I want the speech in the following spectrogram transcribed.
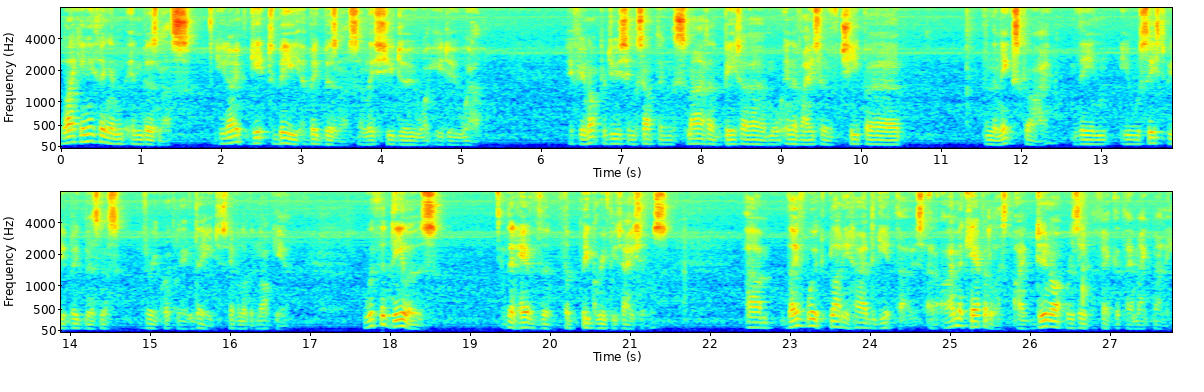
Like anything in, in business, you don't get to be a big business unless you do what you do well. If you're not producing something smarter, better, more innovative, cheaper than the next guy, then you will cease to be a big business very quickly indeed. Just have a look at Nokia. With the dealers that have the, the big reputations, um, they've worked bloody hard to get those. And I'm a capitalist. I do not resent the fact that they make money.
